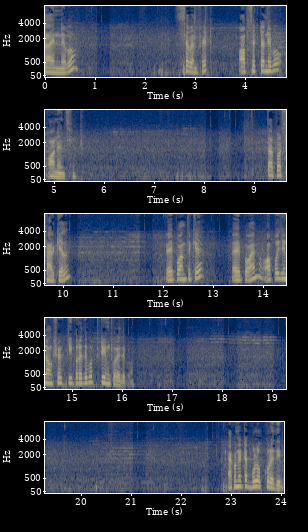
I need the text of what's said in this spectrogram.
লাইন নেব। সেভেন ফিট অফসেটটা নেব ওয়ান ইঞ্চি তারপর সার্কেল এই পয়েন্ট থেকে এই পয়েন্ট অপোজিট অংশ কি করে দেব? ট্রিম করে দেব। এখন এটা ব্লক করে দিব।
